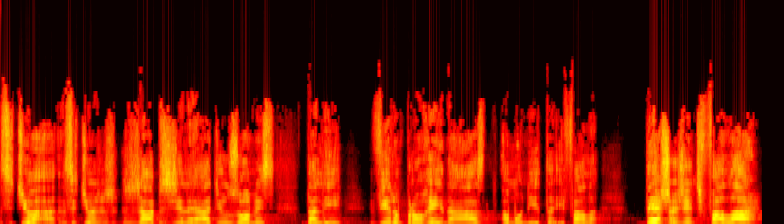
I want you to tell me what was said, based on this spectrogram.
sitiam, Jabes de Gileade, e os homens dali viram para o rei Naás, Amonita, e fala: Deixa a gente falar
